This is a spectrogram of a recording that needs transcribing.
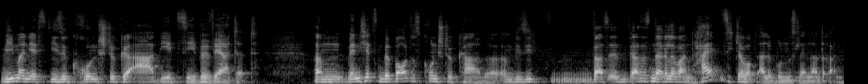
wie man jetzt diese Grundstücke A, B, C bewertet. Ähm, wenn ich jetzt ein bebautes Grundstück habe, ähm, wie sieht, was, ist, was ist denn da relevant? Halten sich da überhaupt alle Bundesländer dran?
